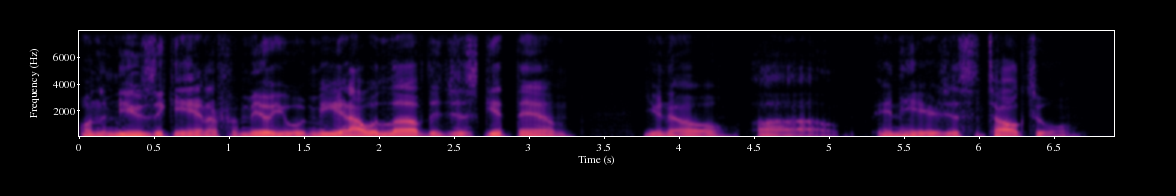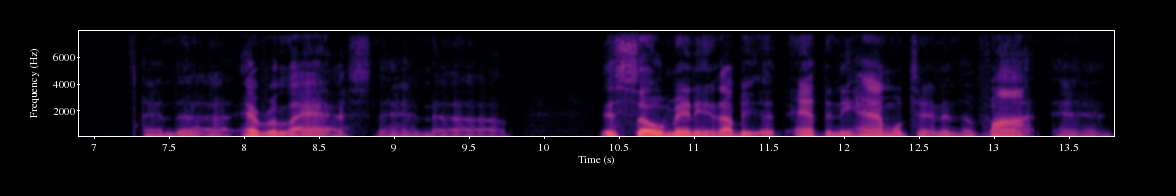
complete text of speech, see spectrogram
on the music end are familiar with me, and I would love to just get them, you know, uh, in here just to talk to them. And uh, Everlast, and uh, there's so many, I'll be uh, Anthony Hamilton and Avant, and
